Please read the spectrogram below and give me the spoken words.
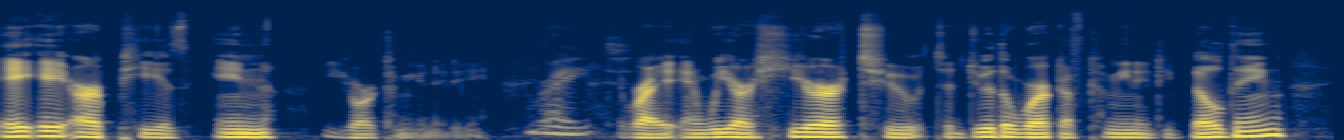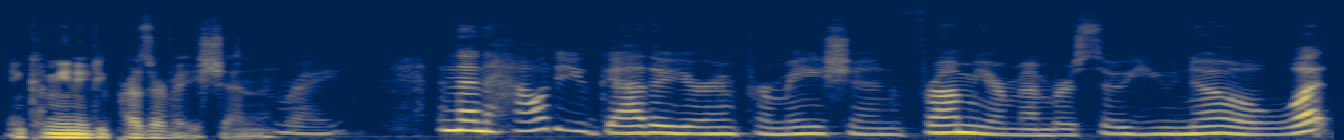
AARP is in your community, Right. right? And we are here to to do the work of community building and community preservation. Right. And then how do you gather your information from your members so you know what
